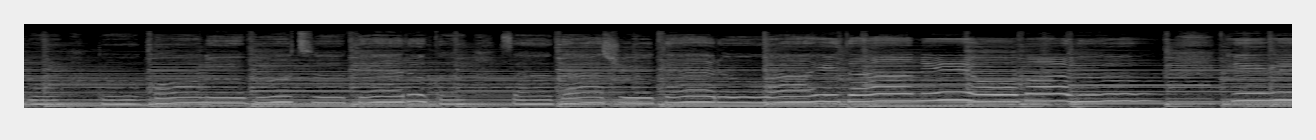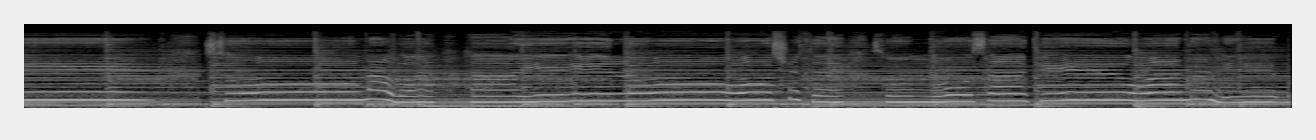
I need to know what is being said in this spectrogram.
をどこにぶつけるか探してる間に終わる日空は灰色をしてその先は何も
